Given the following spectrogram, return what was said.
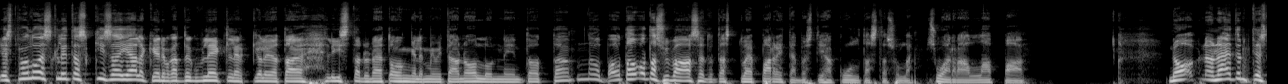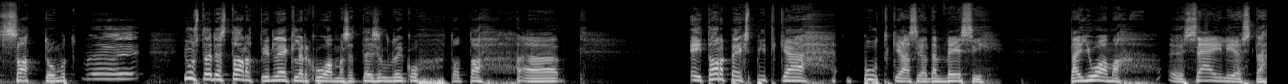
Ja sitten mä lueskelin tässä kisan jälkeen, mä katsoin, kun Leclerc oli jotain listannut näitä ongelmia, mitä on ollut, niin tota, no, ota, ota hyvä asento, tästä tulee pari tämmöistä ihan kultasta sulle suoraan lapaa. No, no näitä nyt tietysti sattuu, mutta äh, just edes starttiin Leclerc huomasi, että ei silloin niinku, tota, ää, ei tarpeeksi pitkää putkea sieltä vesi tai juoma säiliöstä,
